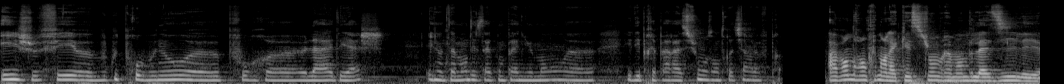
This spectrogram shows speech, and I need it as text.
Et je fais euh, beaucoup de pro bono euh, pour euh, la ADH et notamment des accompagnements et des préparations aux entretiens à l'OFPRA. Avant de rentrer dans la question vraiment de l'asile et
